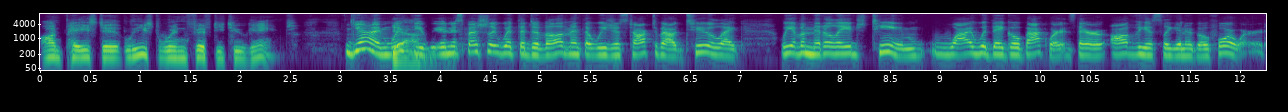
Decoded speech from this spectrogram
on pace to at least win 52 games. Yeah, I'm with Yeah. you. And especially with the development that we just talked about, too. Like, we have a middle aged team. Why would they go backwards? They're obviously going to go forward.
